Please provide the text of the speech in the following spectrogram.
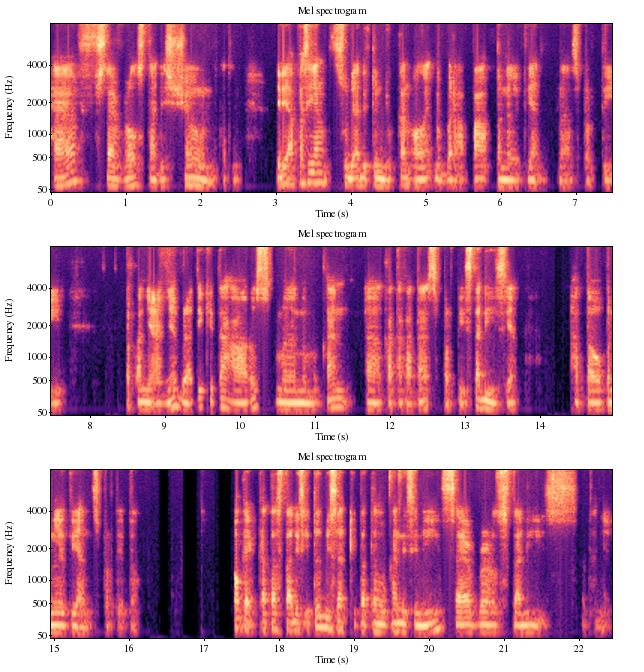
have several studies shown jadi apa sih yang sudah ditunjukkan oleh beberapa penelitian nah seperti pertanyaannya berarti kita harus menemukan eh, kata-kata uh, seperti studies ya atau penelitian seperti itu Oke, okay, kata studies itu bisa kita temukan di sini several studies katanya.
